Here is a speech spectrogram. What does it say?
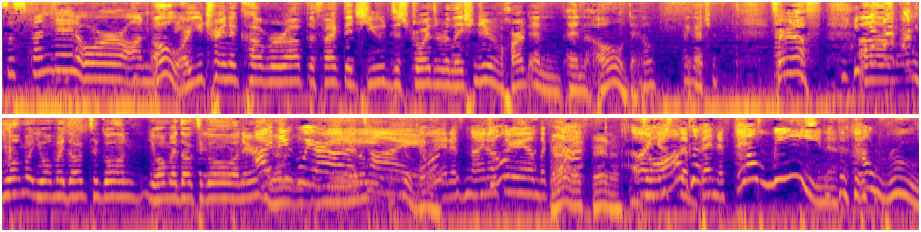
suspended or on. Oh, are you trying to cover up the fact that you destroyed the relationship of Hart and and oh, damn, I got you. Fair enough. Um, you want my you want my dog to go on? You want my dog to go on air? I You think we are out of know? time. It is 9.03 on the clock. All right, fair enough. I guess the benefit. How mean. How rude.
